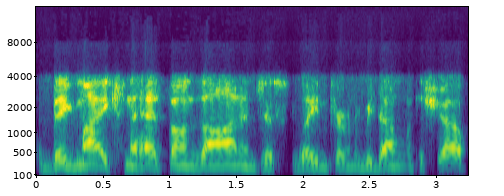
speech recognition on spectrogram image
the big mics and the headphones on, and just waiting for him to be done with the show.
